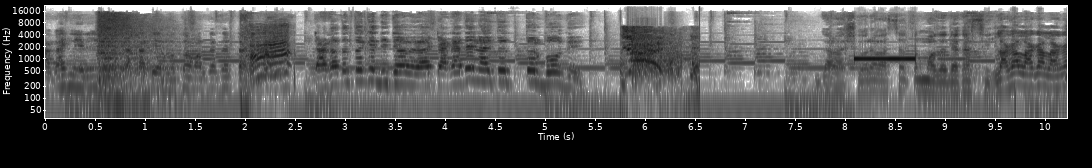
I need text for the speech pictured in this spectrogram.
লাগাই নে রে টাকা দেওয়ার মতো আমার কাছে টাকা টাকা তো তোকে দিতে হবে আর টাকা দে নাই তো তোর বউ দে। দাঁড়া সোরা তোর মজা দেখাচ্ছি। লাগা লাগা লাগা।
